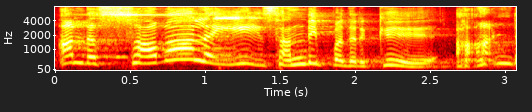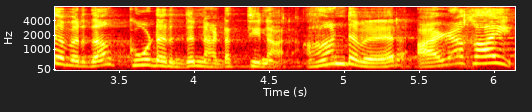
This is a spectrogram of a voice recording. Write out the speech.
அந்த சவாலை சந்திப்பதற்கு ஆண்டவர் தான் கூட இருந்து நடத்தினார். ஆண்டவர் அழகாய்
